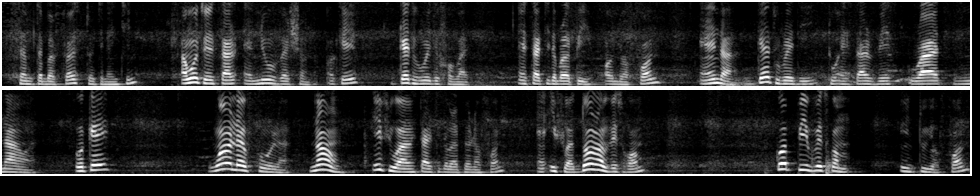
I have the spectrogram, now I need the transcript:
September 1st, 2019. I want to install a new version. Okay, get ready for that. Install TWRP on your phone and uh, get ready to install this right now. Okay, wonderful. Now, if you are installed TWRP on your phone and if you are done on this ROM, copy this ROM into your phone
